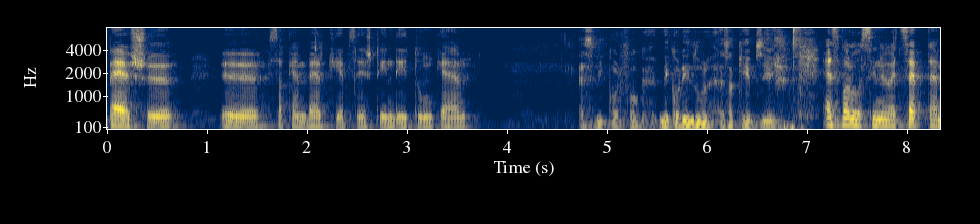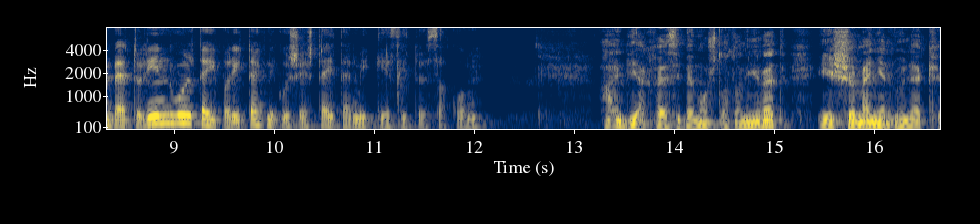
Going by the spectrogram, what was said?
belső szakemberképzést indítunk el. Ez mikor fog, mikor indul ez a képzés? Ez valószínű, hogy szeptembertől indul, teipari technikus és tejtermékkészítő szakom. Hány diák fejezi be most a tanévet, és mennyien ülnek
